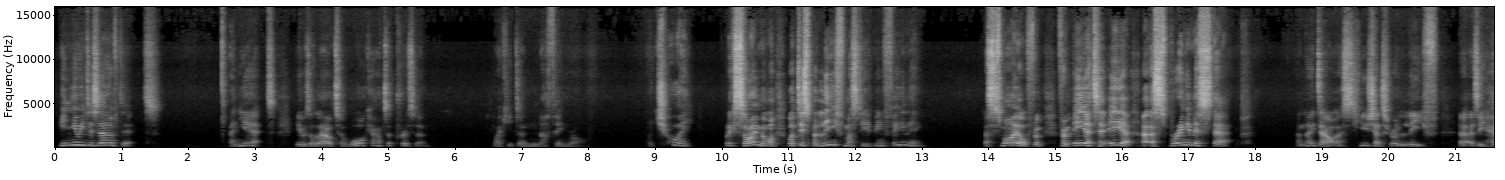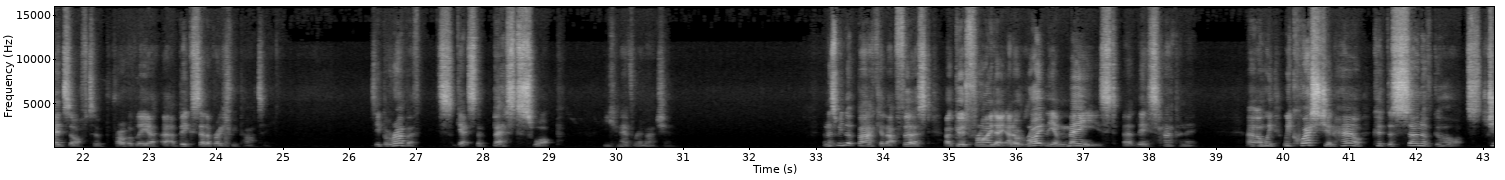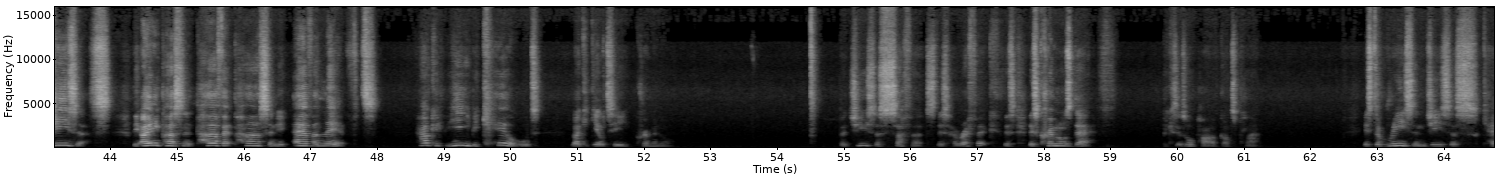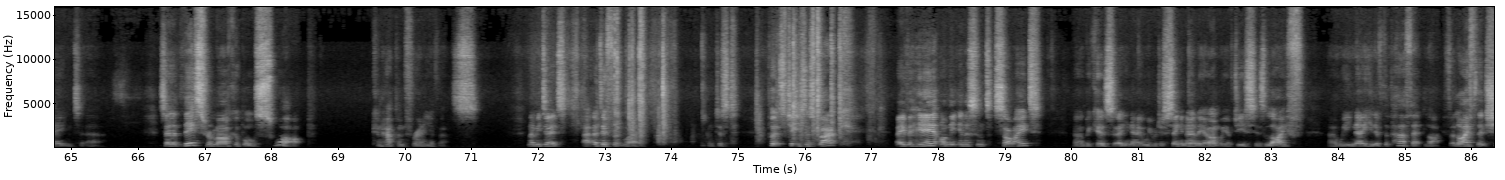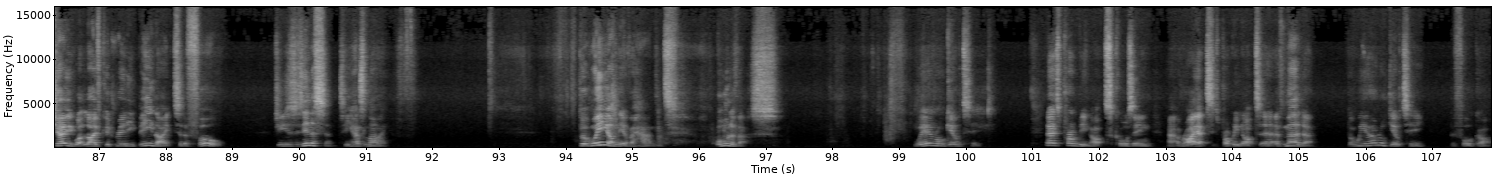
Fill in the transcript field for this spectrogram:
He knew he deserved it. And yet, he was allowed to walk out of prison like he'd done nothing wrong. What joy! What excitement! What, what disbelief must he have been feeling? A smile from, from ear to ear, a, spring in his step, and no doubt a huge sense of relief uh, as he heads off to probably a, a big celebratory party. See, Barabbas gets the best swap you can ever imagine. And as we look back at that first uh, Good Friday and are rightly amazed at this happening, uh, and we, we question how could the Son of God, Jesus, the only person, perfect person who ever lived, how could he be killed like a guilty criminal? But Jesus suffered this horrific, this, this criminal's death because it was all part of God's plan. It's the reason Jesus came to earth. So that this remarkable swap can happen for any of us. Let me do it a different way. And just puts Jesus back over here on the innocent side, uh, because uh, you know we were just singing earlier, aren't we, of Jesus' life. Uh, we know he lived the perfect life, a life that showed what life could really be like to the full. Jesus is innocent; he has life. But we, on the other hand, all of us, we're all guilty. It's probably not causing uh, riots, it's probably not uh, of murder, but we are all guilty before God.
